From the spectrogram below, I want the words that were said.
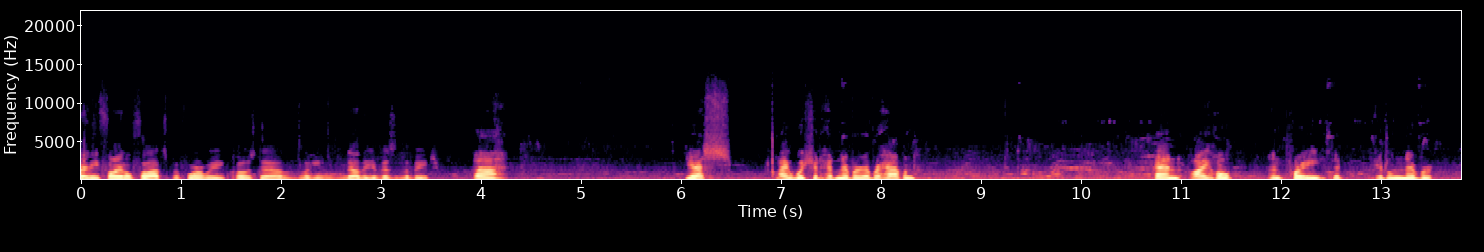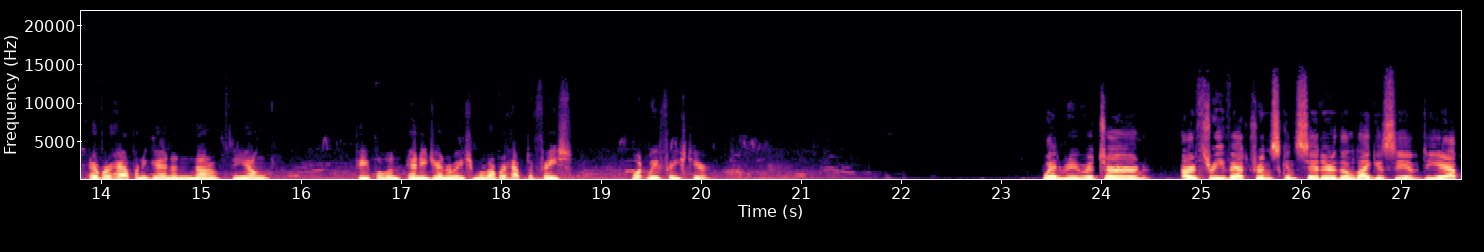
Any final thoughts before we close down? Looking now that you visit the beach. Uh, yes, I wish it had never ever happened. And I hope and pray that it'll never ever happen again and none of the young people in any generation will ever have to face what we faced here. When we return, our three veterans consider the legacy of Dieppe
